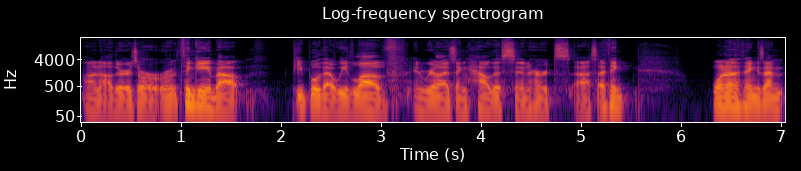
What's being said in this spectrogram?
on others or, or thinking about people that we love and realizing how this sin hurts us. I think one of the things I'm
